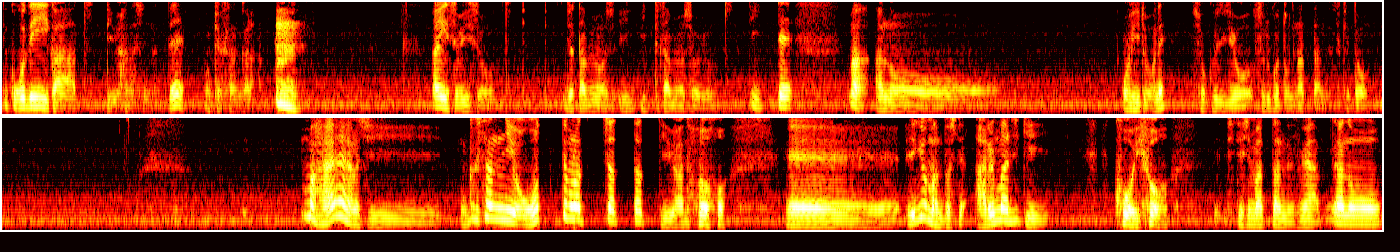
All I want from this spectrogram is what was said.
でここでいいか、つっていう話になって、お客さんから、あ、いいですよ、いいですよ、つって言って、じゃあ食べましょう、行って食べましょうよ、つって言って、まあ、あのーお昼をね、食事をすることになったんですけど、まあ、早い話、お客さんにおごってもらっちゃったっていう、あの、えー、営業マンとしてあるまじき行為をしてしまったんですが、あの、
